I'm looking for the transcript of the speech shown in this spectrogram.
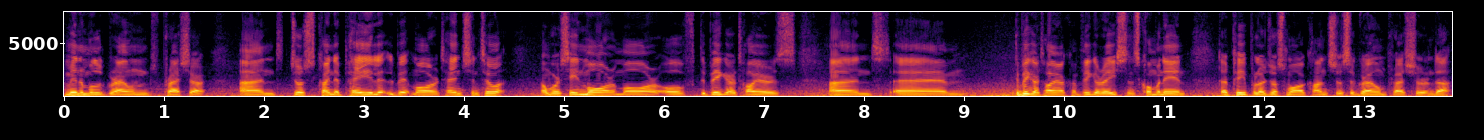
minimal ground pressure, and just kind of pay a little bit more attention to it. And we're seeing more and more of the bigger tyres and um, the bigger tyre configurations coming in that people are just more conscious of ground pressure and that.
